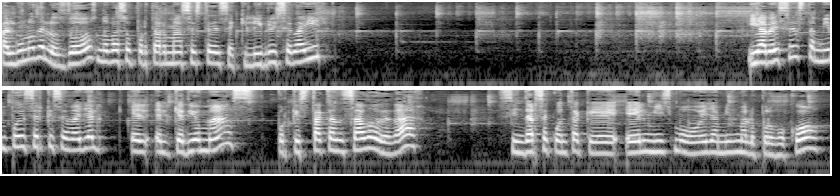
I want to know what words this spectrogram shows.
alguno de los dos no va a soportar más este desequilibrio y se va a ir. Y a veces también puede ser que se vaya el, que dio más, porque está cansado de dar, sin darse cuenta que él mismo o ella misma lo provocó.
